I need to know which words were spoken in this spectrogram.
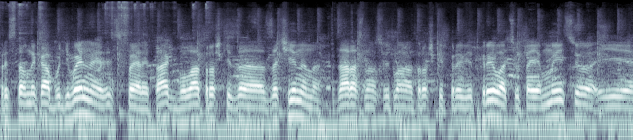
представника будівельної сфери, так була трошки за- зачинена. Зараз нам Світлана трошки привідкрила цю таємницю і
